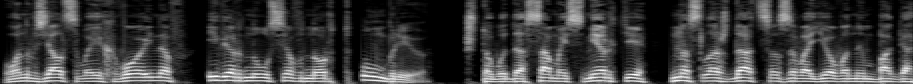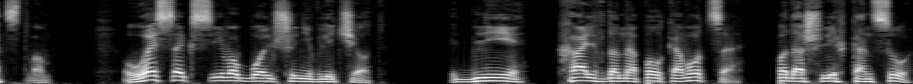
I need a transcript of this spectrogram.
Он взял своих воинов и вернулся в Норт-Умбрию, чтобы до самой смерти наслаждаться завоеванным богатством. Уэссекс его больше не влечет. Дни Хальфдана-полководца подошли к концу.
